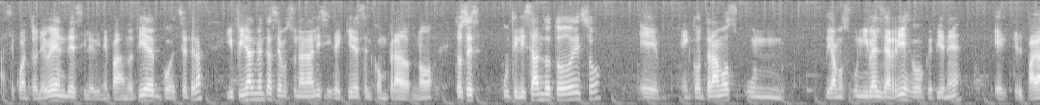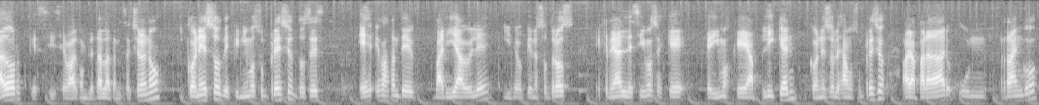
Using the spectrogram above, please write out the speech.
hace cuánto le vende, si le viene pagando tiempo, etcétera. Y finalmente hacemos un análisis de quién es el comprador, ¿no? Entonces, utilizando todo eso, eh, encontramos un, digamos, un nivel de riesgo que tiene el, el pagador, que si se va a completar la transacción o no, y con eso definimos un precio, entonces es, bastante variable y lo que nosotros en general decimos es que pedimos que apliquen, con eso les damos un precio. Ahora, para dar un rango,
